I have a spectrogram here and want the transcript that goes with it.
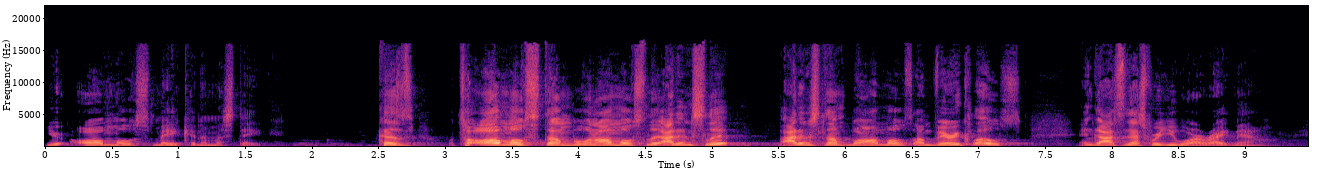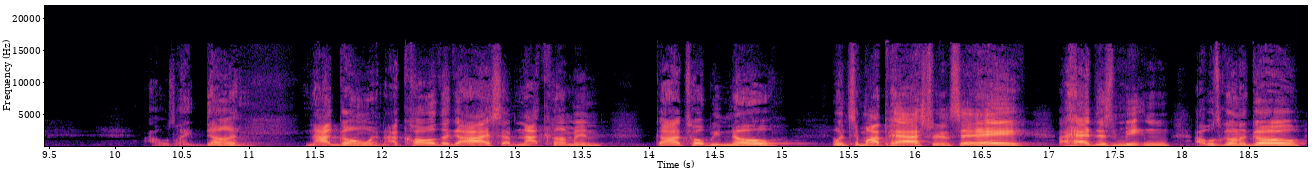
You're almost making a mistake. Because to almost stumble and almost slip, I didn't slip. I didn't stumble almost. I'm very close. And God said, That's where you are right now. I was like, Done. Not going. I called the guy, I said, I'm not coming. God told me no went to my pastor and said, Hey, I had this meeting. I was going to go.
